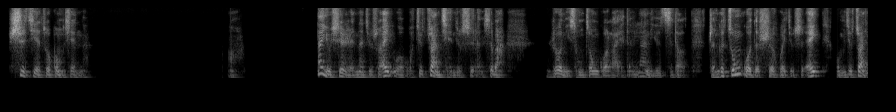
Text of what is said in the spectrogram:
世界做贡献呢？啊，那有些人呢就说：“哎，我我就赚钱就是了，是吧？”如果你从中国来的，那你就知道整个中国的社会就是：哎，我们就赚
